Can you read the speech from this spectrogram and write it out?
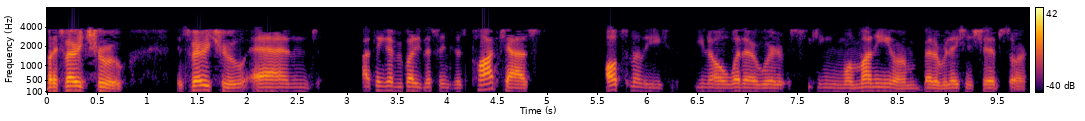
but it's very true. It's very true, and I think everybody listening to this podcast, ultimately, you know, whether we're seeking more money or better relationships or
